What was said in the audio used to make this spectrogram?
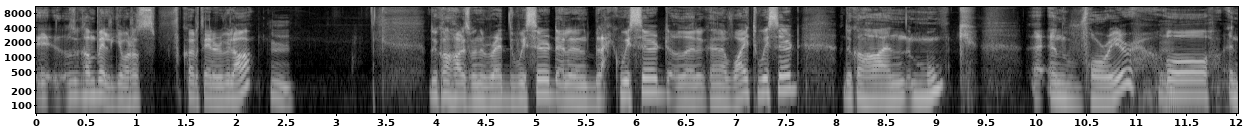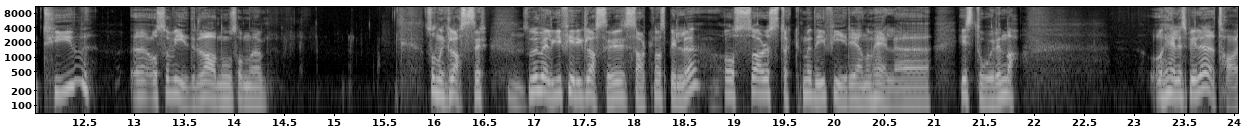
eh, og Du kan velge hva slags karakterer du vil ha. Du kan ha liksom en red wizard eller en black wizard eller en white wizard. Du kan ha en munk, eh, en warrior og en tyv, eh, og så videre. da, Noen sånne Sånne klasser. Så du velger fire klasser i starten av spillet, og så er du stuck med de fire gjennom hele historien. da. Og hele spillet det tar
